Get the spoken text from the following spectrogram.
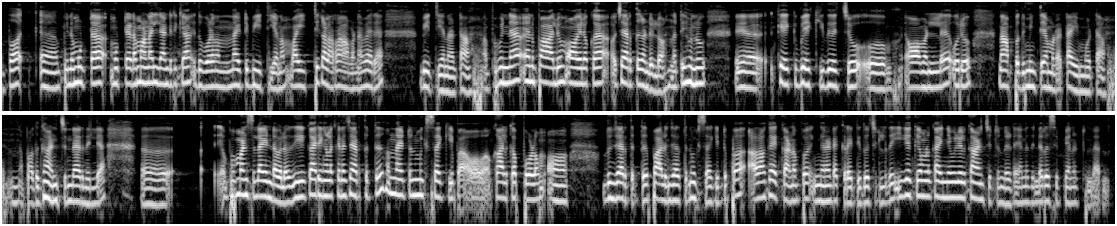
അപ്പോൾ പിന്നെ മുട്ട മുട്ടയുടെ മണം ഇല്ലാണ്ടിരിക്കാം ഇതുപോലെ നന്നായിട്ട് ബീറ്റ് ചെയ്യണം. വൈറ്റ് കളർ ആവണ വരെ ബീറ്റ് ചെയ്യണം കേട്ടോ അപ്പോൾ പിന്നെ ഞാൻ പാലും ഓയിലൊക്കെ ചേർത്ത് കണ്ടല്ലോ. എന്നിട്ട് ഞാൻ കേക്ക് ബേക്ക് ചെയ്ത് വെച്ചു. ഓവനിൽ ഒരു നാൽപ്പത് മിനിറ്റ് നമ്മുടെ ടൈം കേട്ടോ അപ്പോൾ അത് കാണിച്ചിട്ടുണ്ടായിരുന്നില്ല. അപ്പോൾ മനസ്സിലായി ഉണ്ടാവുമല്ലോ ഈ കാര്യങ്ങളൊക്കെ തന്നെ ചേർത്തിട്ട് നന്നായിട്ടൊന്ന് മിക്സാക്കി കാൽ കപ്പോളം ഇതും ചേർത്തിട്ട് പാലും ചേർത്തിട്ട് മിക്സാക്കിയിട്ട് ഇപ്പോൾ ആ കേക്കാണ് ഇപ്പോൾ ഇങ്ങനെ ഡെക്കറേറ്റ് ചെയ്ത് വെച്ചിട്ടുള്ളത്. ഈ കേക്ക് നമ്മൾ കഴിഞ്ഞ വീഡിയോയിൽ കാണിച്ചിട്ടുണ്ട് കേട്ടോ ഞാൻ ഇതിന്റെ റെസിപ്പിയാണ് ഇട്ടിട്ടുണ്ടായിരുന്നത്.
